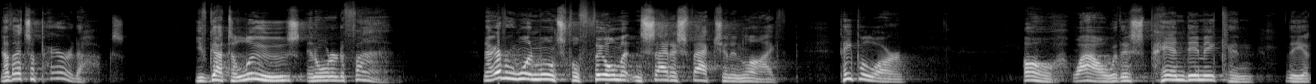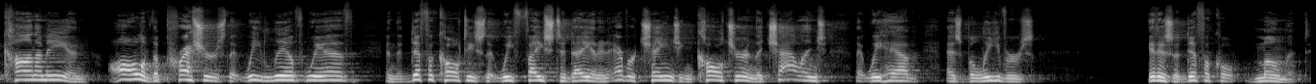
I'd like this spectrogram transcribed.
Now that's a paradox. You've got to lose in order to find. Now, everyone wants fulfillment and satisfaction in life. People are, oh, wow, with this pandemic and the economy and all of the pressures that we live with and the difficulties that we face today in an ever changing culture and the challenge that we have as believers, it is a difficult moment.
